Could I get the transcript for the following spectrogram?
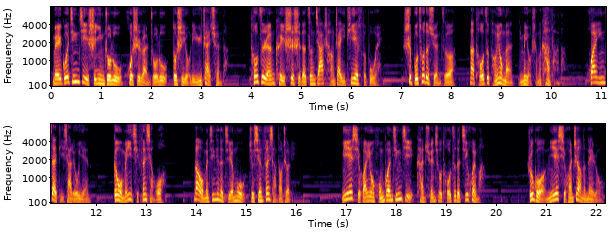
美国经济是硬着陆或是软着陆，都是有利于债券的。投资人可以适时的增加长债 ETF 的部位，是不错的选择。那投资朋友们，你们有什么看法呢？欢迎在底下留言，跟我们一起分享哦。那我们今天的节目就先分享到这里。你也喜欢用宏观经济看全球投资的机会吗？如果你也喜欢这样的内容，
